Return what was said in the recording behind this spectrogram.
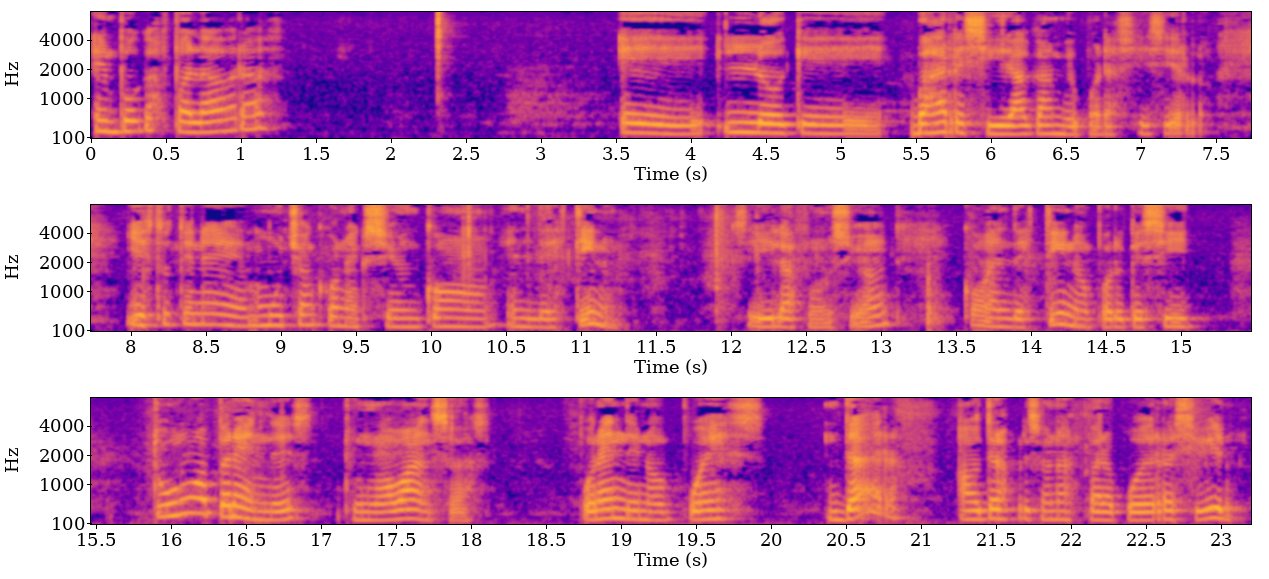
en pocas palabras, eh, lo que vas a recibir a cambio, por así decirlo. Y esto tiene mucha conexión con el destino, ¿sí? La función con el destino, porque si tú no aprendes, tú no avanzas, por ende no puedes dar a otras personas para poder recibir.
